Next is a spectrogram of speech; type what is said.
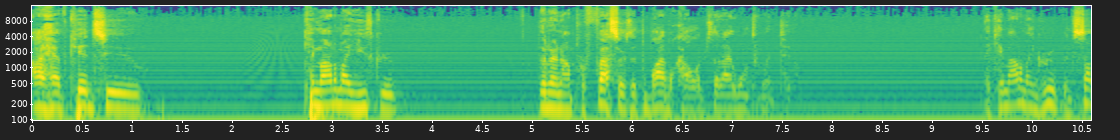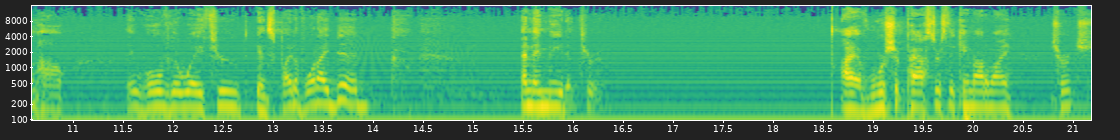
I have kids who came out of my youth group that are now professors at the Bible college that I once went to. They came out of my group and somehow they wove their way through in spite of what I did, and they made it through. I have worship pastors that came out of my church.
